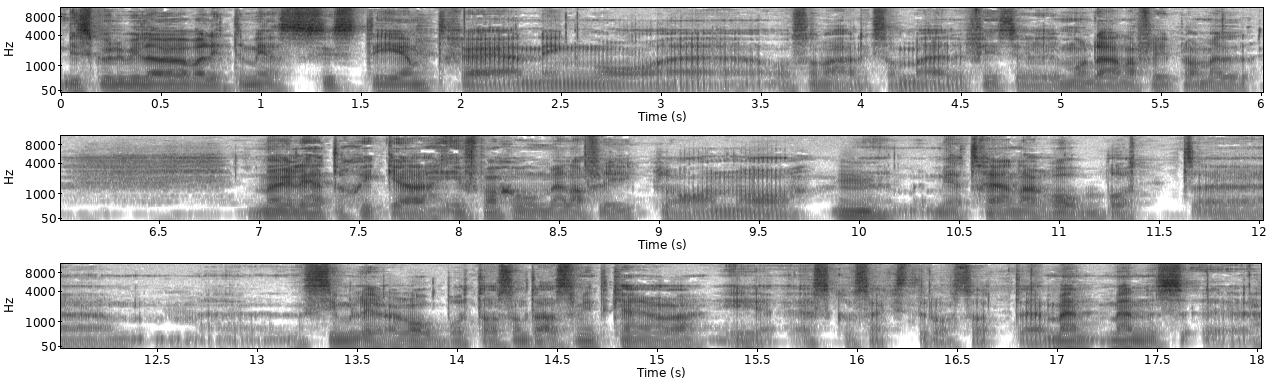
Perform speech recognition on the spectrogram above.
vi skulle vilja öva lite mer systemträning och, eh, och sådär. Liksom. Det finns ju moderna flygplan med möjlighet att skicka information mellan flygplan och mer träna robot, eh, simulera robotar och sånt där som vi inte kan göra i SK60. Då. Så att, eh, men men eh,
